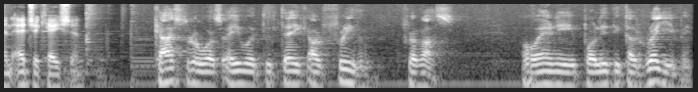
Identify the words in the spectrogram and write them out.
and education. Castro was able to take our freedom from us, or any political regime,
